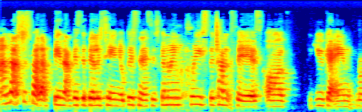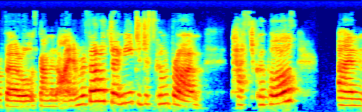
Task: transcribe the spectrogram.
and that's just about that being that visibility in your business is going to increase the chances of you getting referrals down the line. And referrals don't need to just come from past couples. Um,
